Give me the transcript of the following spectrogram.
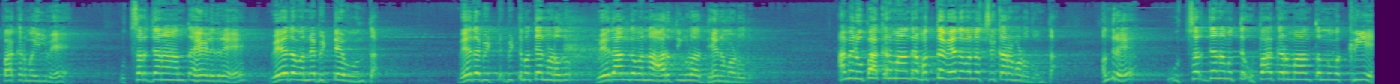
ಉಪಕರ್ಮ ಇಲ್ವೇ? ಉತ್ಸರ್ಜನ ಅಂತ ಹೇಳಿದರೆ ವೇದವನ್ನೇ ಬಿಟ್ಟೆವು ಅಂತ. ವೇದ ಬಿಟ್ಟು ಬಿಟ್ಟು ಮತ್ತೇನು ಮಾಡೋದು? ವೇದಾಂಗವನ್ನು ಆರು ತಿಂಗಳು ಅಧ್ಯಯನ ಮಾಡೋದು. ಆಮೇಲೆ ಉಪಕರ್ಮ ಅಂದರೆ ಮತ್ತೆ ವೇದವನ್ನು ಸ್ವೀಕಾರ ಮಾಡೋದು ಅಂತ. ಅಂದರೆ ಉತ್ಸರ್ಜನ ಮತ್ತು ಉಪಕರ್ಮ ಅಂತನ್ನುವ ಕ್ರಿಯೆ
